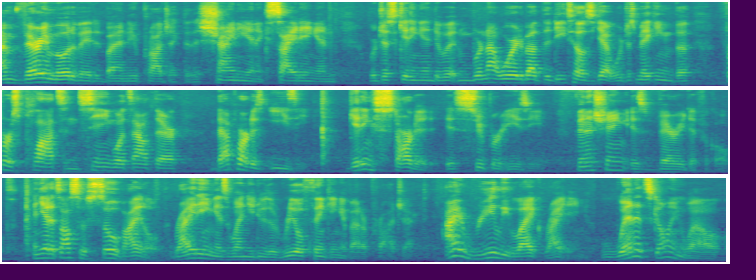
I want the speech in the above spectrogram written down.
I'm very motivated by a new project that is shiny and exciting and we're just getting into it and we're not worried about the details yet. We're just making the first plots and seeing what's out there. That part is easy. Getting started is super easy finishing is very difficult. And yet it's also so vital. Writing is when you do the real thinking about a project. I really like writing. When it's going well,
